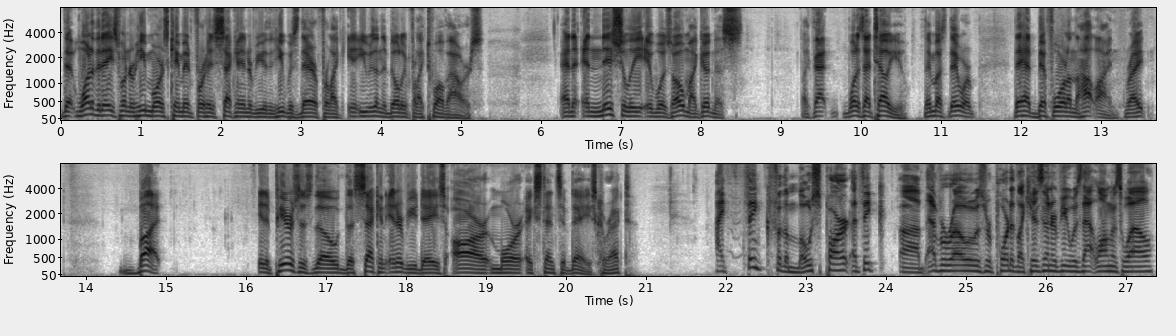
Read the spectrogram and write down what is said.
that one of the days when Raheem Morris came in for his second interview, that he was there for like he was in the building for like twelve hours. And initially, it was, oh my goodness, like that. What does that tell you? They must. They were. They had Biff Ward on the hotline, right? But it appears as though the second interview days are more extensive days, correct? I think for the most part, I think uh, Evero was reported like his interview was that long as well.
